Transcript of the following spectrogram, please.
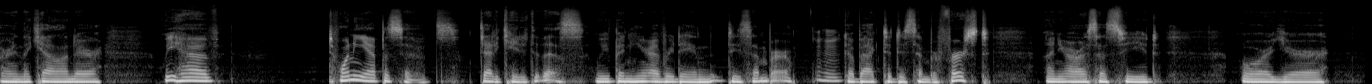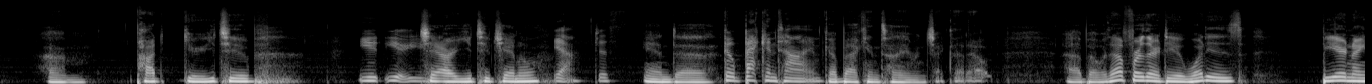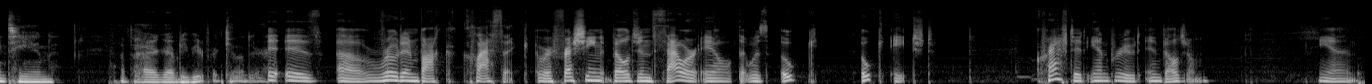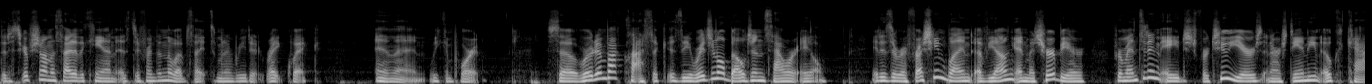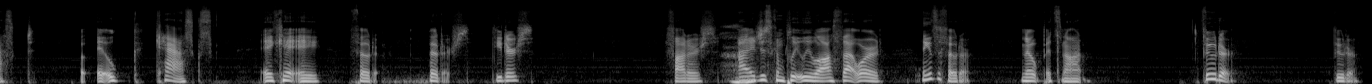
are in the calendar. We have 20 episodes dedicated to this. We've been here every day in December. hmm Go back to December 1st on your RSS feed or your um, pod, your YouTube, You, you, you our YouTube channel, yeah, just and uh, go back in time. go back in time and check that out. Uh, but without further ado, what is beer 19 of the higher gravity Beervent calendar? It is a Rodenbach classic, a refreshing Belgian sour ale that was oak oak aged, crafted and brewed in Belgium. And the description on the side of the can is different than the website, so I'm going to read it right quick, and then we can pour it. So, Rodenbach Classic is the original Belgian sour ale. It is a refreshing blend of young and mature beer, fermented and aged for two years in our standing oak casked oak casks, aka fodder, fodders, feeders, fodders. I just completely lost that word. I think it's a fodder. Nope, it's not. Fooder. Fooder.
